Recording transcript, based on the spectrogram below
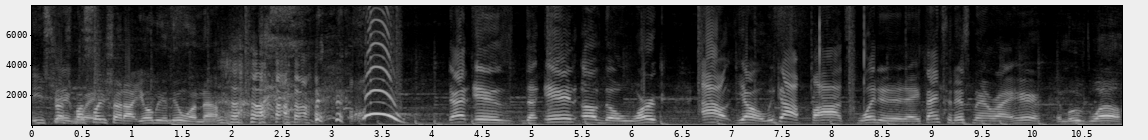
You stretched Big my weight. slingshot out. You owe me a new one now. Woo! That is the end of the workout. Yo, we got 520 today. Thanks to this man right here. it moved well.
